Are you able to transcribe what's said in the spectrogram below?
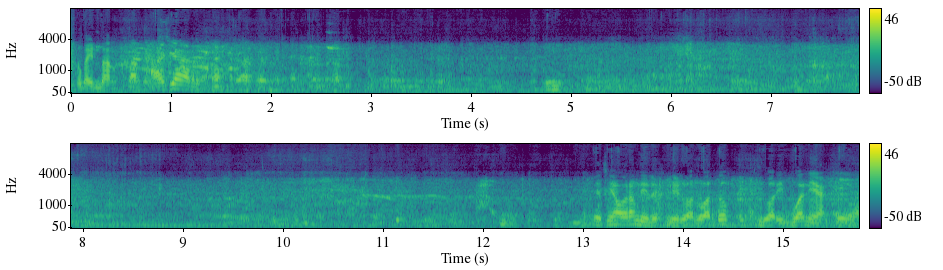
Cobain bang. Bang Hajar. Biasanya orang di, di luar-luar tuh 2000-an ya. Iya.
